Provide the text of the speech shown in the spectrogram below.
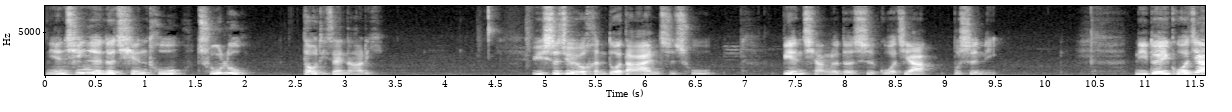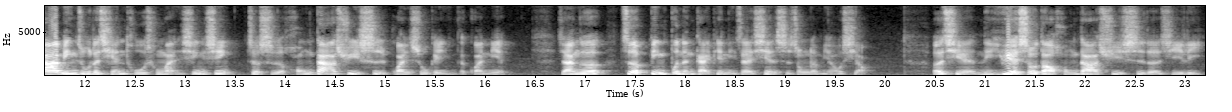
年轻人的前途出路到底在哪里？于是就有很多答案指出，变强了的是国家，不是你。你对国家民族的前途充满信心，这是宏大叙事灌输给你的观念。然而，这并不能改变你在现实中的渺小。而且，你越受到宏大叙事的激励，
